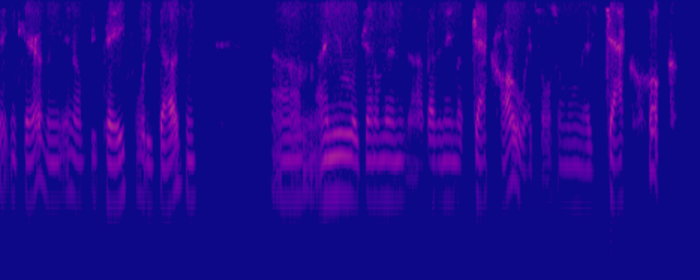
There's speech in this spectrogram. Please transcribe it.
taken care of and you know be paid for what he does. And um, I knew a gentleman uh, by the name of Jack Horowitz, also known as Jack Hooke,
